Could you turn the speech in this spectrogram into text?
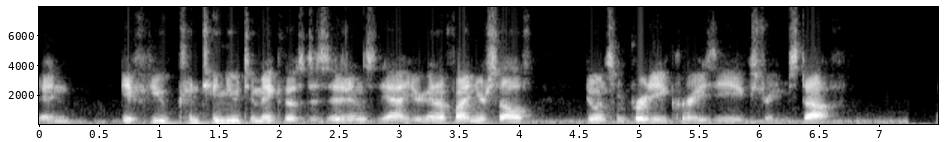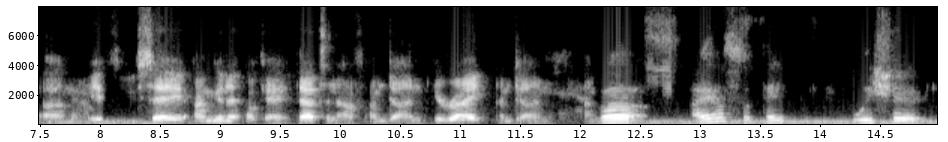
and if you continue to make those decisions, yeah, you're going to find yourself doing some pretty crazy, extreme stuff. Um, if you say, I'm going to, okay, that's enough. I'm done. You're right. I'm done. I'm well, I also think we should,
